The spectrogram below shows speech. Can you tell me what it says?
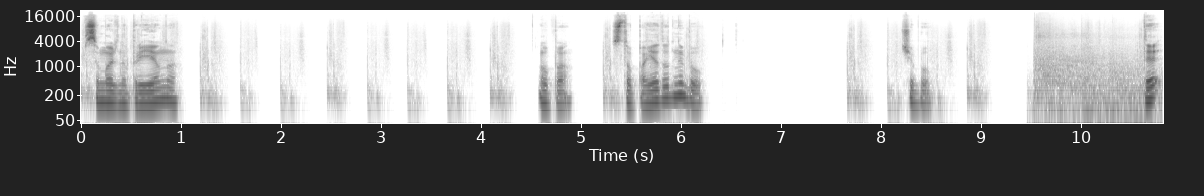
максимально приємно. Опа. Стоп, а я тут не був. Чи був? Де?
